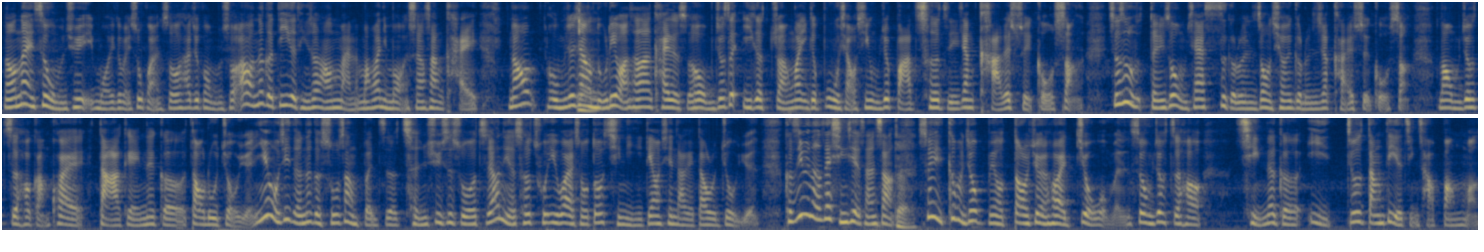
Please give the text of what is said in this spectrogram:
然后那一次我们去某一个美术馆的时候，他就跟我们说：“哦，那个第一个停车场满了，麻烦你们往山上开。”然后我们就这样努力往山上开的时候，我们就在一个转弯，一个不小心，我们就把车直接这样卡在水沟上。就是等于说我们现在四个轮子中，其中一个轮子就卡在水沟上。然后我们就只好赶快打给那个道路救援，因为我记得那个书上本子的程序是说，只要你的车出意外的时候，都请你一定要先打给道路救援。可是因为呢，在新界山上，对。所以根本就没有道路救援会来救我们，所以我们就只好请那个义，就是当地的警察帮忙。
